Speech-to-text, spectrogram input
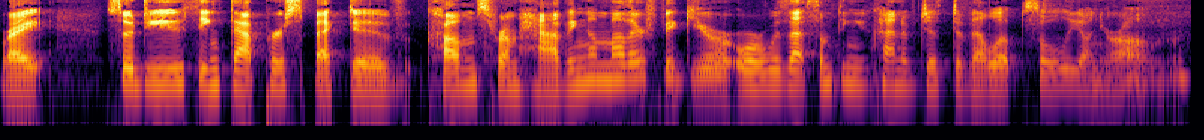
Right? So do you think that perspective comes from having a mother figure or was that something you kind of just developed solely on your own?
